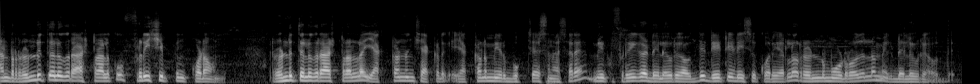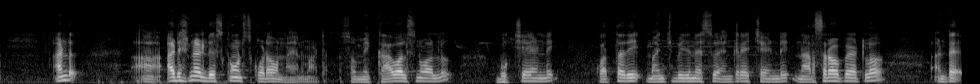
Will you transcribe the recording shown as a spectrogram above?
అండ్ రెండు తెలుగు రాష్ట్రాలకు ఫ్రీ షిప్పింగ్ కూడా ఉంది. రెండు తెలుగు రాష్ట్రాల్లో ఎక్కడి నుంచి ఎక్కడ ఎక్కడ మీరు బుక్ చేసినా సరే మీకు ఫ్రీగా డెలివరీ అవుద్ది. డిటీడీసీ కొరియర్లో రెండు మూడు రోజుల్లో మీకు డెలివరీ అవుద్ది. అండ్ అడిషనల్ డిస్కౌంట్స్ కూడా ఉన్నాయన్నమాట. సో మీకు కావాల్సిన వాళ్ళు బుక్ చేయండి. కొత్తది మంచి బిజినెస్ ఎంకరేజ్ చేయండి. నరసరావుపేటలో అంటే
